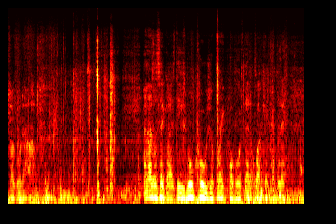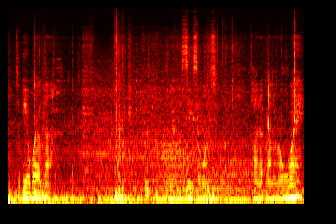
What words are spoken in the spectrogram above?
Plug all that up. And as I said guys these will cause your brake wobble if they're not working properly. So be aware of that. You can see someone's tied up around the wrong way.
